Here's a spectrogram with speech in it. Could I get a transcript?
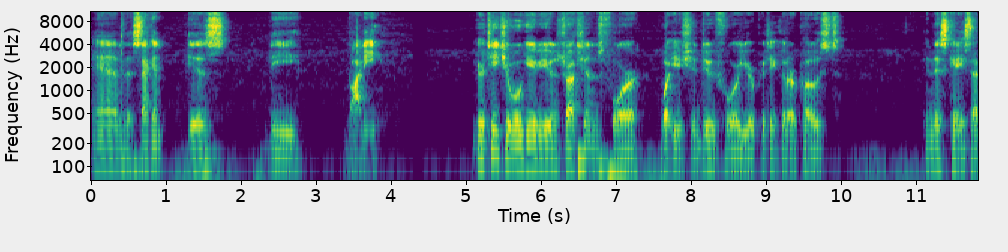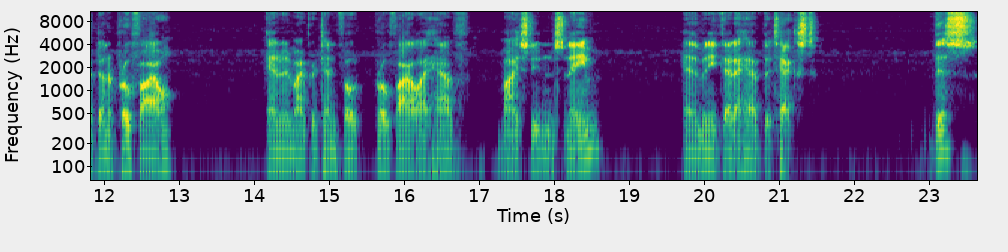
and the second is the body. Your teacher will give you instructions for what you should do for your particular post. In this case, I've done a profile, and in my pretend profile, I have my student's name, and beneath that, I have the text. This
